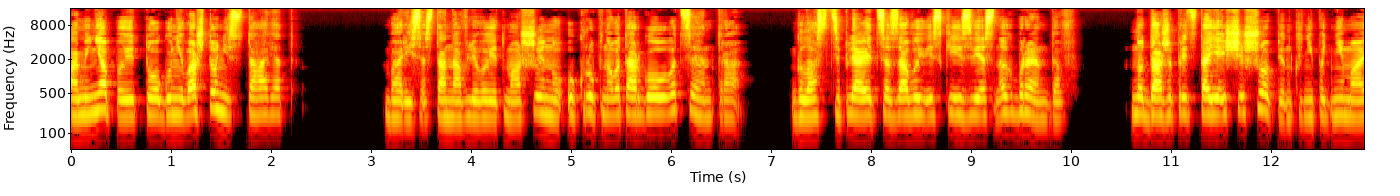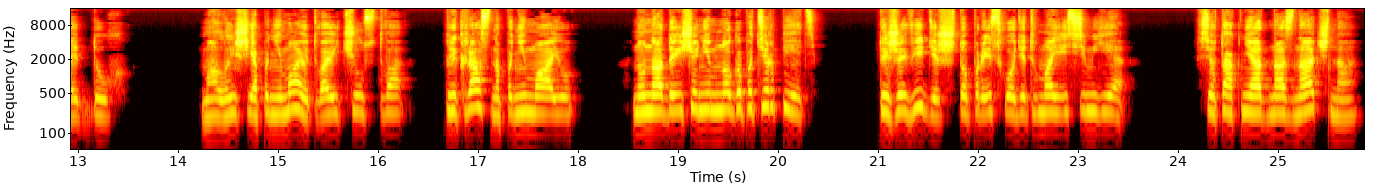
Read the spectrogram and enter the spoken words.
а меня по итогу ни во что не ставят. Борис останавливает машину у крупного торгового центра. Глаз цепляется за вывески известных брендов, но даже предстоящий шопинг не поднимает дух. Малыш, я понимаю твои чувства, прекрасно понимаю, но надо еще немного потерпеть. Ты же видишь, что происходит в моей семье. Все так неоднозначно,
